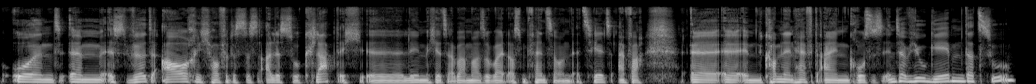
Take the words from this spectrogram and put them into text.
Und ähm, es wird auch, ich hoffe, dass das alles so klappt. Ich äh, lehne mich jetzt aber mal so weit aus dem Fenster und erzähle es einfach. Äh, äh, Im kommenden Heft ein großes Interview geben dazu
